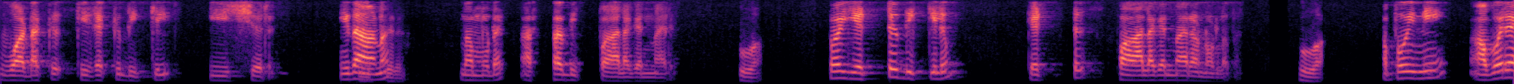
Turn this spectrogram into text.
വടക്ക് കിഴക്ക് ദിക്കിൽ ഈശ്വരൻ ഇതാണ്. നമ്മുടെ അഷ്ടദിക്പാലകന്മാര്. ഇപ്പൊ എട്ട് ദിക്കിലും എട്ട് പാലകന്മാരാണുള്ളത്. അപ്പോ ഇനി അവരെ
